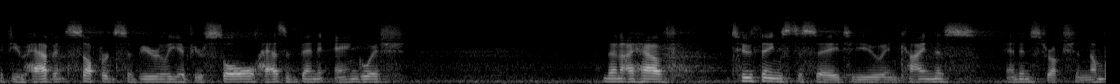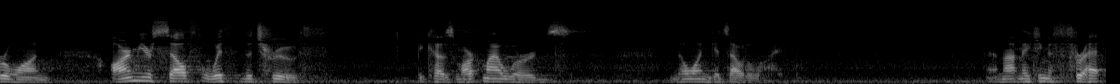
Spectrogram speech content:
if you haven't suffered severely, if your soul hasn't been in anguish, then I have two things to say to you in kindness and instruction. Number one, arm yourself with the truth because, mark my words, no one gets out alive. I'm not making a threat.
